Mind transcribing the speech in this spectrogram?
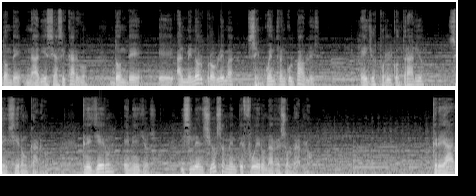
donde nadie se hace cargo, donde eh, al menor problema se encuentran culpables. Ellos, por el contrario, se hicieron cargo, creyeron en ellos y silenciosamente fueron a resolverlo. Crear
